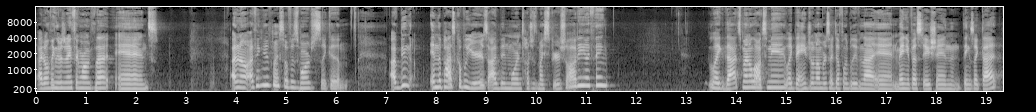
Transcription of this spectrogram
I don't think there's anything wrong with that, and I don't know. I think of myself as more just like a. Um, I've been in the past couple years, I've been more in touch with my spirituality, I think. Like, that's meant a lot to me. Like, the angel numbers, I definitely believe in that, and manifestation and things like that.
